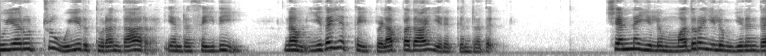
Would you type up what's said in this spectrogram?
துயருற்று உயிர் துறந்தார் என்ற செய்தி நம் இதயத்தை பிளப்பதாய் இருக்கின்றது. சென்னையிலும் மதுரையிலும் இருந்த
